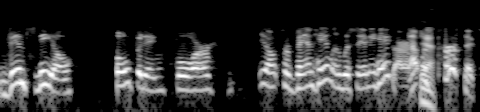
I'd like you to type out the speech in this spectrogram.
Vince Neil opening for you know for Van Halen with Sammy Hagar. That was yeah. perfect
